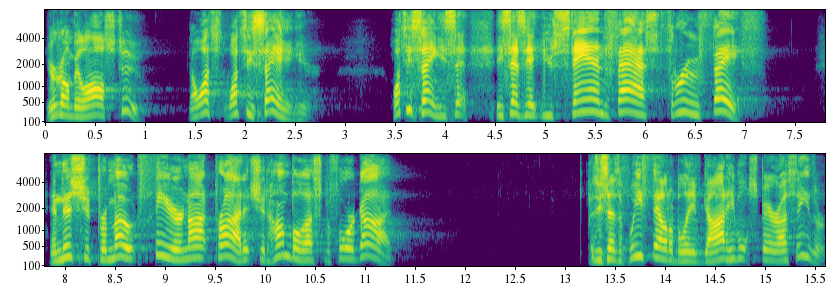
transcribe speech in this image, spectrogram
you're going to be lost too. Now, what's, what's he saying here? What's he saying? He, said, he says that you stand fast through faith. And this should promote fear, not pride. It should humble us before God. Because he says if we fail to believe God, he won't spare us either.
